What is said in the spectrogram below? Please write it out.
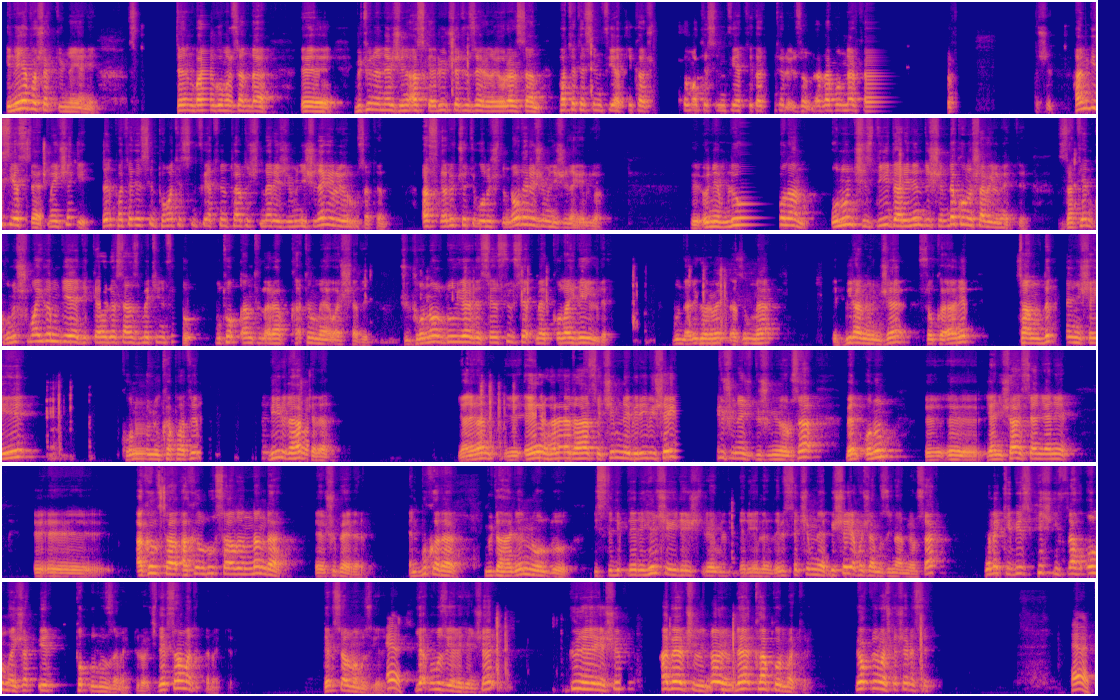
E ne yapacak dünya yani? Sen başkan da e, bütün enerjini asgari ücret üzerine yorarsan patatesin fiyatı kaç, domatesin fiyatı kaç, televizyonlarda bunlar tartışır. Hangi siyasi tartışmayı ki? Sen patatesin, domatesin fiyatını tartışında rejimin işine geliyor mu zaten? Asgari ücreti konuştuğunda o da rejimin işine geliyor. E, önemli olan onun çizdiği derinin dışında konuşabilmektir. Zaten konuşmayalım diye dikkat ederseniz Metin bu toplantılara katılmaya başladı. Çünkü onun olduğu yerde ses yükseltmek kolay değildir. Bunları görmek lazım ve bir an önce sokağa inip sandık şeyi konusunu kapatıp bir daha kere yani ben e, eğer hala daha seçimle biri bir şey düşüne, düşünüyorsa ben onun e, e, yani şahsen yani e, e, akıl sağ, akıl ruh sağlığından da e, şüphe ederim. Yani bu kadar müdahalenin olduğu, istedikleri her şeyi değiştirebildikleri yerlerde biz seçimle bir şey yapacağımızı inanıyorsak demek ki biz hiç iflah olmayacak bir topluluğuz demektir o. Hiç ders almadık demektir. Ders almamız gerekiyor. Evet. Yapmamız gereken şey güneye geçip haberciliğin önünde kamp kurmaktır. Yoktur başka çaresi. Evet.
